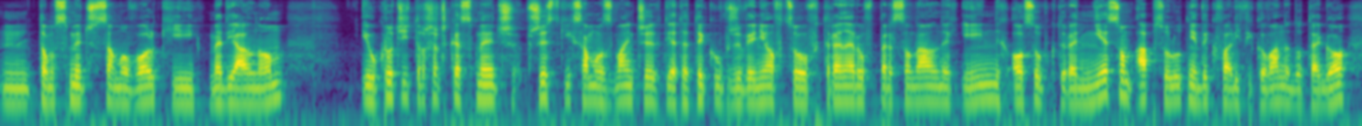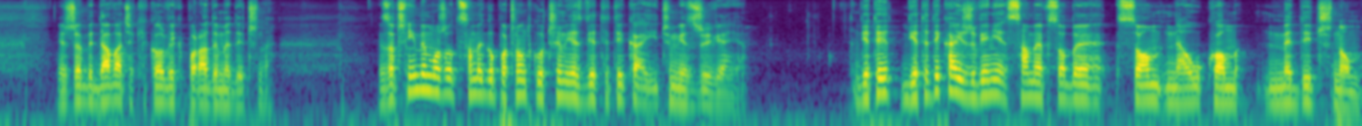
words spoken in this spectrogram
mm, tą smycz samowolki medialną i ukrócić troszeczkę smycz wszystkich samozwańczych dietetyków, żywieniowców, trenerów personalnych i innych osób, które nie są absolutnie wykwalifikowane do tego, żeby dawać jakiekolwiek porady medyczne. Zacznijmy może od samego początku, czym jest dietetyka i czym jest żywienie. Diety, dietetyka i żywienie same w sobie są nauką medyczną.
